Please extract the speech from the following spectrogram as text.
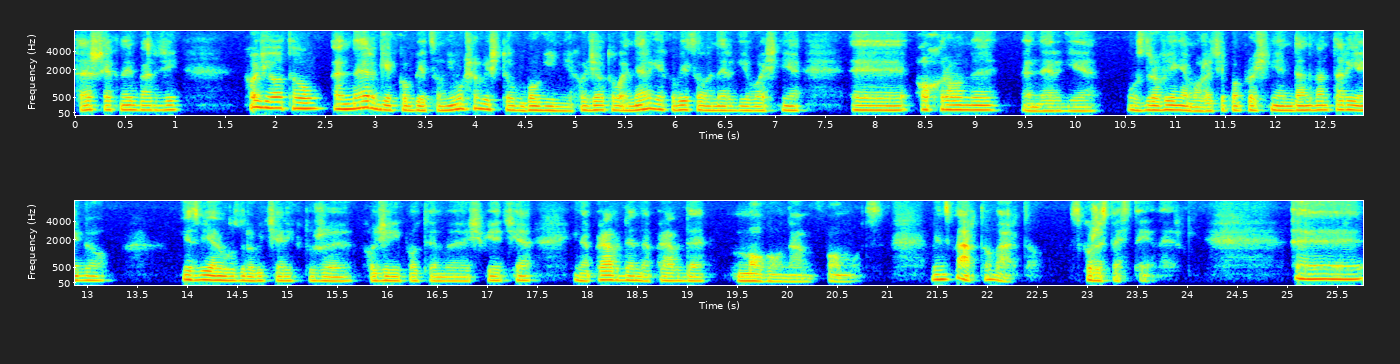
też jak najbardziej. Chodzi o tą energię kobiecą, nie muszę być tą bogini, chodzi o tą energię kobiecą, energię właśnie e, ochrony, energię uzdrowienia. Możecie poprosić nie wiem, Danwantariego. Jest wielu uzdrowicieli, którzy chodzili po tym e, świecie i naprawdę, naprawdę mogą nam pomóc. Więc warto, warto skorzystać z tej energii. E,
